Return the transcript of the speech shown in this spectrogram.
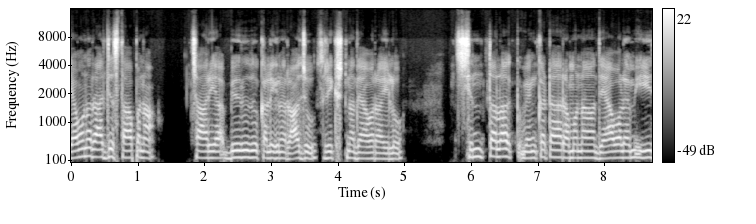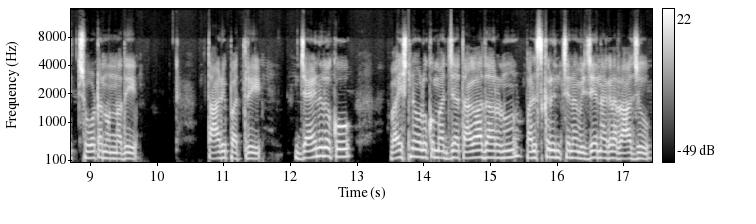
యవన రాజ్య స్థాపన చార్య బిరుదు కలిగిన రాజు శ్రీకృష్ణదేవరాయలు. చింతల వెంకటరమణ దేవాలయం ఈ చోటనున్నది. తాడిపత్రి. జైనులకు వైష్ణవులకు మధ్య తగాదాలను పరిష్కరించిన విజయనగర రాజు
